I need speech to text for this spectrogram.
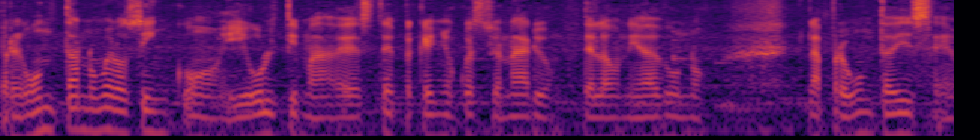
Pregunta número 5 y última de este pequeño cuestionario de la unidad 1. La pregunta dice,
